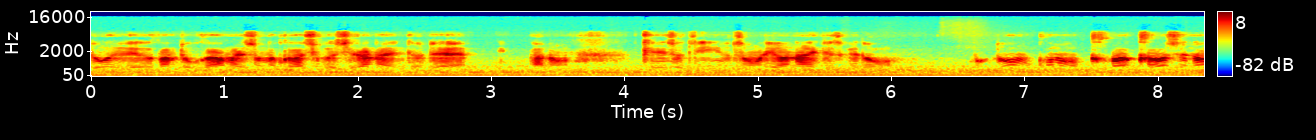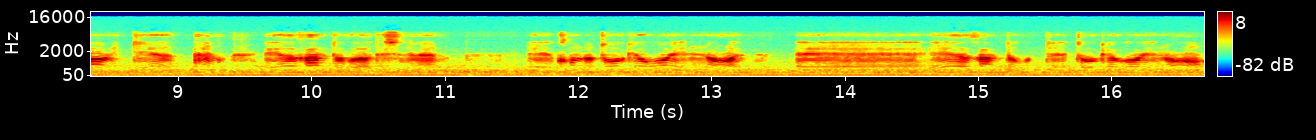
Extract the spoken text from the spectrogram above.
どういう映画監督かあまりそんな詳しく知らないのであの軽率に言うつもりはないですけどどうもこの川瀬直美っていう 映画監督はですね、えー、今度東京五輪の、えー、映画監督って東京五輪の、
